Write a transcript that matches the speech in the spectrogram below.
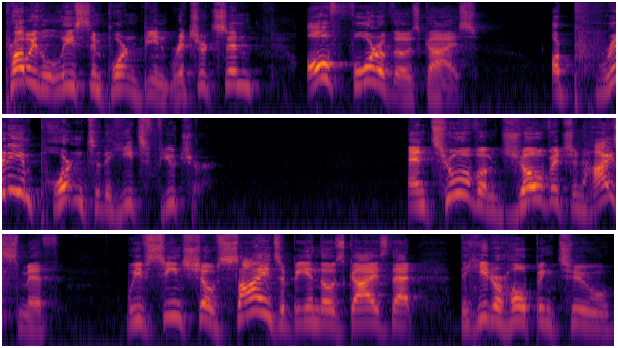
probably the least important being Richardson, all four of those guys are pretty important to the Heat's future. And two of them, Jovic and Highsmith, we've seen show signs of being those guys that the Heat are hoping to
